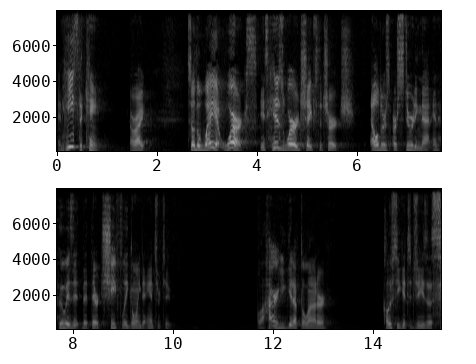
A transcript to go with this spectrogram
and he's the king, all right? So the way it works is his word shapes the church. Elders are stewarding that, and who is it that they're chiefly going to answer to? Well, the higher you get up the ladder, closer you get to Jesus,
